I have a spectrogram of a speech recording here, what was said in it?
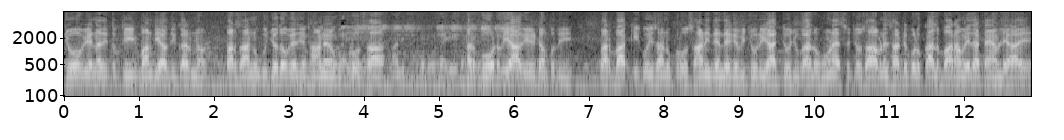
ਜੋ ਵੀ ਇਹਨਾਂ ਦੀ ਤਫਤੀਸ਼ ਬਣਦੀ ਆਪਦੀ ਕਰਨ। ਪਰ ਸਾਨੂੰ ਕੋਈ ਜਦੋਂ ਵੀ ਅਸੀਂ ਥਾਣੇ ਨੂੰ ਕੋਈ ਭਰੋਸਾ ਰਿਪੋਰਟ ਵੀ ਆ ਗਈ ਡੰਪ ਦੀ। ਪਰ ਬਾਕੀ ਕੋਈ ਸਾਨੂੰ ਭਰੋਸਾ ਨਹੀਂ ਦਿੰਦੇ ਕਿ ਵੀ ਚੋਰੀ ਅੱਜ ਹੋ ਜੂ ਕੱਲ ਹੁਣ ਐਸਐਚਓ ਸਾਹਿਬ ਨੇ ਸਾਡੇ ਕੋਲ ਕੱਲ 12 ਵਜੇ ਦਾ ਟਾਈਮ ਲਿਆ ਏ।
